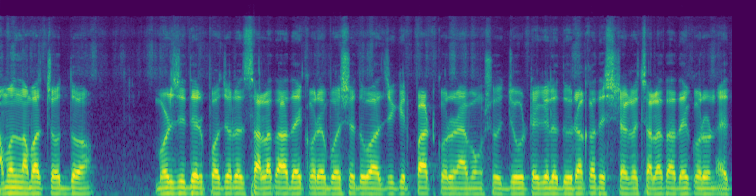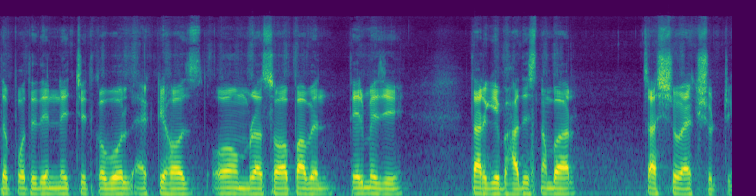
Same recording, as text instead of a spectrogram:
আমল নাম্বার চোদ্দ মসজিদের পজরে সালাত আদায় করে বসে দোয়া, জিকির পাঠ করুন এবং সূর্য উঠে গেলে দুই রাকাত ইস্টাকে সালাত আদায় করুন। এতে প্রতিদিন নিশ্চিত কবুল, একটি হজ ও আমরা সহ পাবেন। তিরমেজি, তার্গিব হাদিস নাম্বার চারশো একষট্টি।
